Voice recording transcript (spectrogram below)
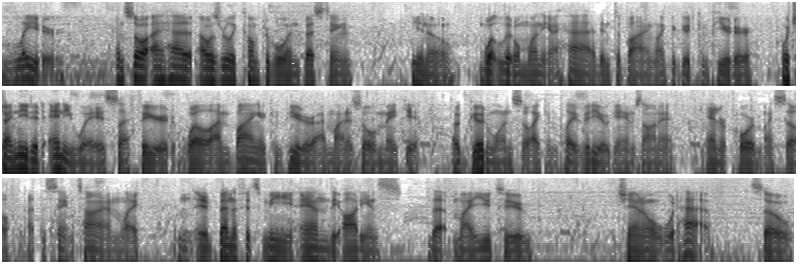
later. And so I had I was really comfortable investing, you know, what little money I had into buying like a good computer, which I needed anyways. So I figured, well, I'm buying a computer, I might as well make it a good one so I can play video games on it and record myself at the same time. Like it benefits me and the audience that my YouTube channel would have. So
